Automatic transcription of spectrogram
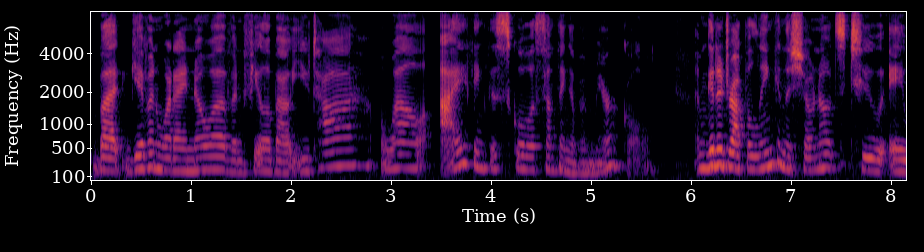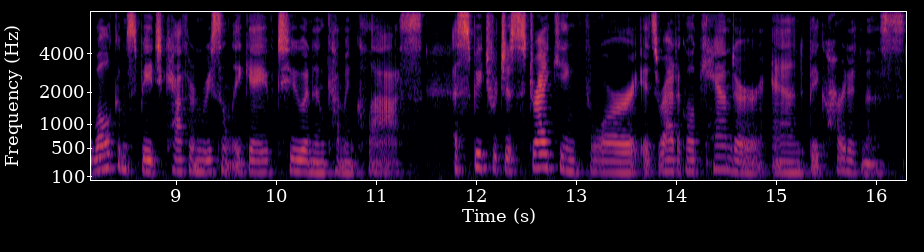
but given what I know of and feel about Utah, well, I think this school is something of a miracle. I'm going to drop a link in the show notes to a welcome speech Kathryn recently gave to an incoming class, a speech which is striking for its radical candor and big heartedness.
